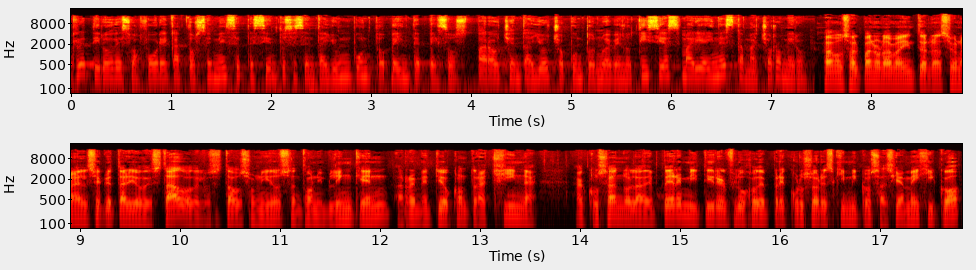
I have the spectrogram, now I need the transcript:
retiró de su afore 14.761.20 pesos. Para 88.9 Noticias, María Inés Camacho Romero. Vamos al panorama internacional. El secretario de Estado de los Estados Unidos, Anthony Blinken, arremetió contra China acusándola de permitir el flujo de precursores químicos hacia México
